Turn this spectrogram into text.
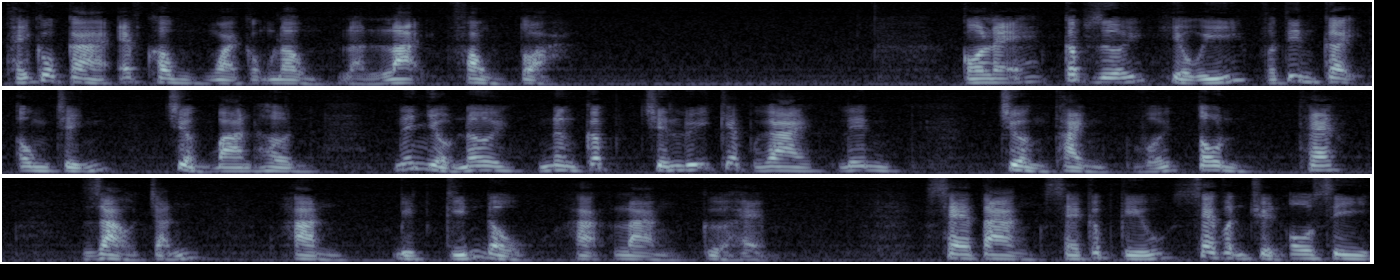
Thấy có ca F0 ngoài cộng đồng là lại phong tỏa. Có lẽ cấp dưới hiểu ý và tin cậy ông chính, trưởng ban hơn, nên nhiều nơi nâng cấp chiến lũy kép gai lên trường thành với tôn, thép, rào chắn, hàn bịt kín đầu hạ làng cửa hẻm. Xe tàng, xe cấp cứu, xe vận chuyển oxy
